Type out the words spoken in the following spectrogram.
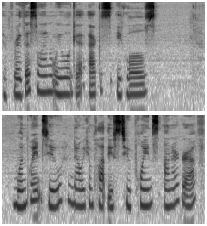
And for this one, we will get x equals 1.2. Now we can plot these two points on our graph.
